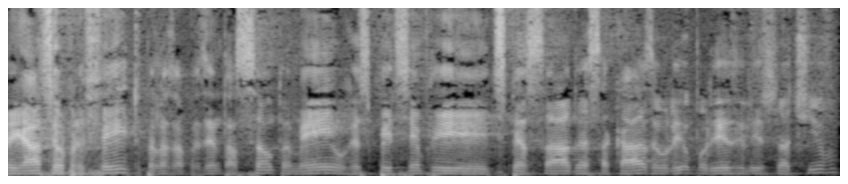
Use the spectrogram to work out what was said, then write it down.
Obrigado, senhor prefeito, pela apresentação também, o respeito sempre dispensado a essa casa, o Poder Legislativo,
